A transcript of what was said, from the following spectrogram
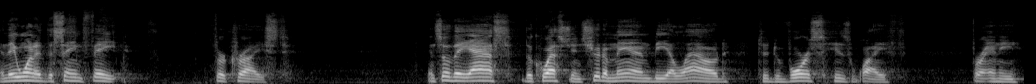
And they wanted the same fate for Christ. And so they asked the question should a man be allowed to divorce his wife for any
